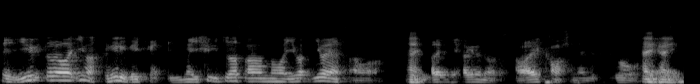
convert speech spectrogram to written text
て、ユートラは今下げるべきかって、今、ユートラさんの岩岩谷さんは、はいあれに上げるのはちょっとあれかもしれないんですけど、はいはい。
